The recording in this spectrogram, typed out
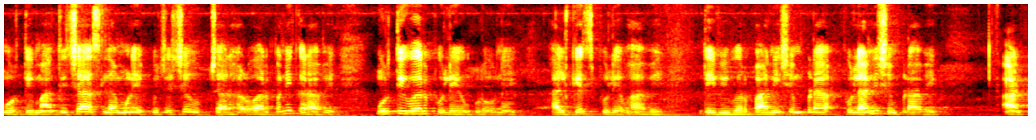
मूर्ती मातीच्या असल्यामुळे पूजेचे उपचार हळुवारपणे करावे. मूर्तीवर फुले उडू नये हलकेच फुले व्हावे. देवीवर पाणी शिंपडा फुलाने शिंपडावे. आठ.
